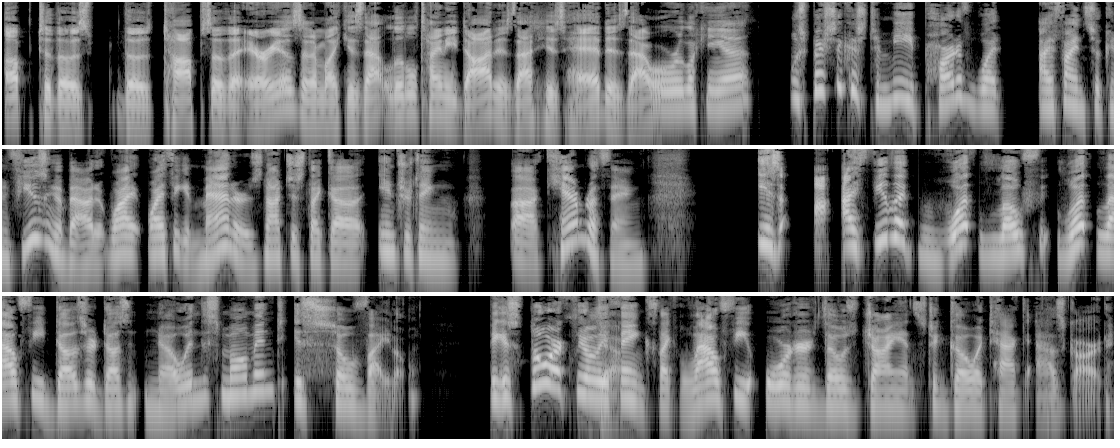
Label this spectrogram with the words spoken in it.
up to those those tops of the areas and i'm like is that little tiny dot is that his head? Is that what we're looking at? Well, especially because to me, part of what I find so confusing about it, why why I think it matters, not just like a interesting uh, camera thing, is I, I feel like what Laufey, what Laufey does or doesn't know in this moment is so vital. Because Thor clearly Yeah. thinks like Laufey ordered those giants to go attack Asgard.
